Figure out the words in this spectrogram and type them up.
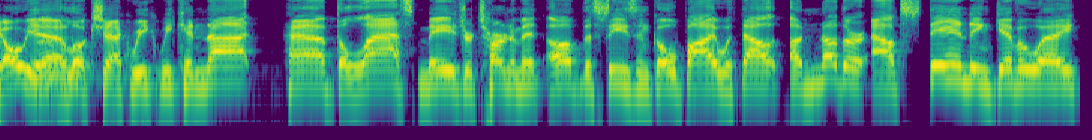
Oh yeah, look, Shaq, we we cannot have the last major tournament of the season go by without another outstanding giveaway.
